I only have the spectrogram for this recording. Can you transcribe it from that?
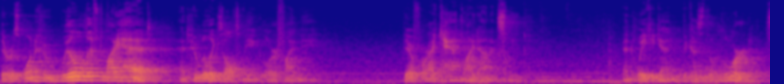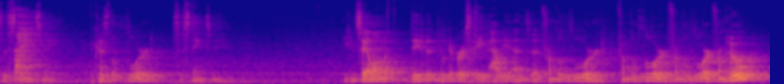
There is one who will lift my head and who will exalt me and glorify me. Therefore, I can lie down and sleep and wake again because the Lord sustains me. Because the Lord sustains me. You can say along with David, look at verse 8, how he ends it. From the Lord, from the Lord, from the Lord. From who?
